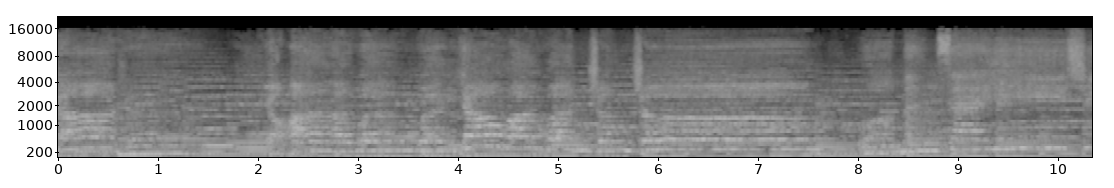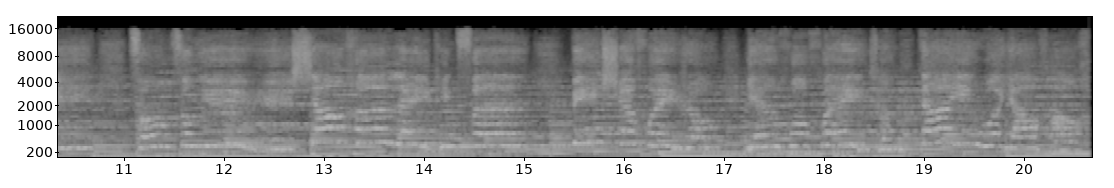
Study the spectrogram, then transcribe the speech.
家人？要安安稳稳。要完完整整。我们在一起，风风雨雨，笑和泪平分，冰雪会融，烟火会腾。答应我要好好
